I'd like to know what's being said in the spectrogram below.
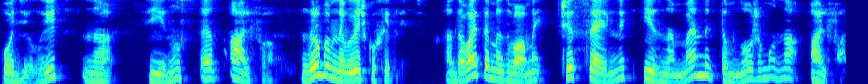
поділить на синус m альфа. Зробимо невеличку хитрість. А давайте ми з вами чисельник і знаменник домножимо на альфа.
